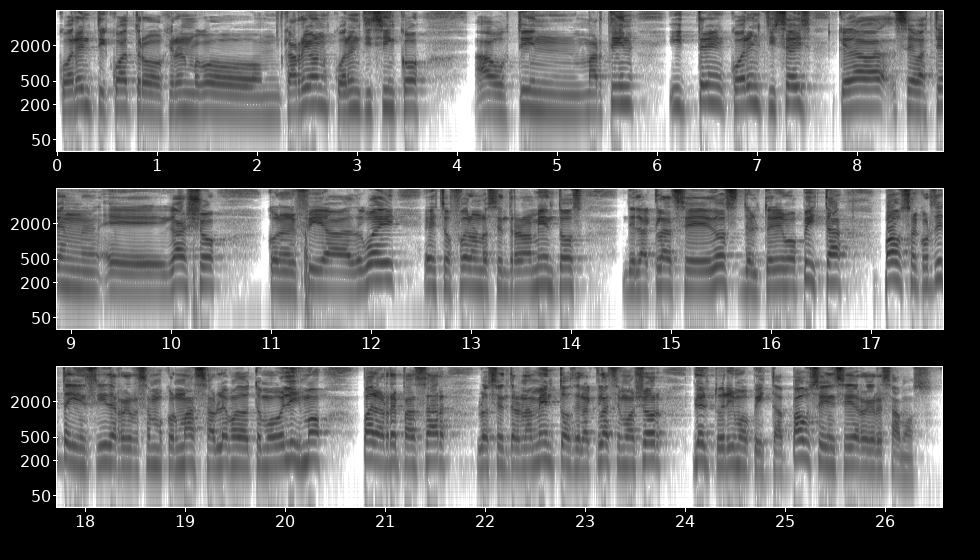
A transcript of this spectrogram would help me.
44 Jerónimo Carrión, 45 Agustín Martín y 46 quedaba Sebastián eh, Gallo con el Fiat Way. Estos fueron los entrenamientos de la clase 2 del turismo pista. Pausa cortita y enseguida regresamos con más. Hablemos de automovilismo para repasar los entrenamientos de la clase mayor del turismo pista. Pausa y enseguida regresamos.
